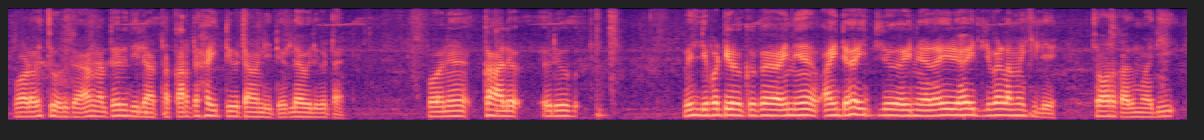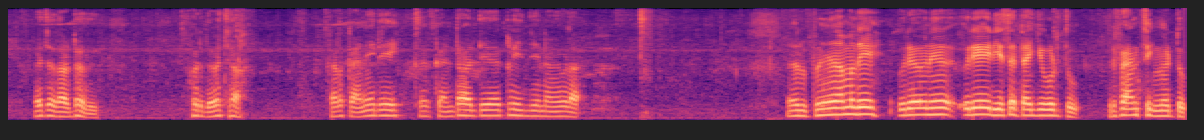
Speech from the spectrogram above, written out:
അപ്പോൾ അവിടെ വെച്ച് കൊടുക്കുക അങ്ങനത്തെ ഒരു ഇതില്ല കേട്ടോ. കറക്റ്റ് ഹൈറ്റ് കിട്ടാൻ വേണ്ടിയിട്ട് ഒരു ലെവൽ കിട്ടാൻ. അപ്പോൾ അവന് കാൽ ഒരു വലിയ പട്ടികൾക്കൊക്കെ അതിന് അതിന്റെ ഹൈറ്റിൽ അതിന് അതായത് ഹൈറ്റിൽ വെള്ളം വെക്കില്ലേ? ചോറൊക്കെ അത് അതുമാതിരി വെച്ചതാട്ടത് വെറുതെ വെച്ചാ. കിടക്കാനേ കിടക്കാൻ ടോയ്ലറ്റ് ക്ലീൻ ചെയ്യണം ഇവിടെ. പിന്നെ നമ്മൾ ഒരു അവന് ഒരു ഏരിയ സെറ്റാക്കി കൊടുത്തു. ഒരു ഫാൻസിങ് ഇട്ടു.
